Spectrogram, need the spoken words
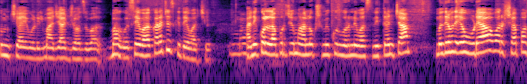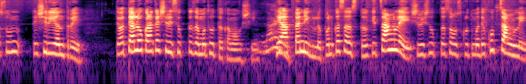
तुमचे आई वडील माझे आजी आजोबा भग सेवा करायचीच की देवाची? आणि कोल्हापूरची महालक्ष्मी कुरवर निवासिनी त्यांच्या मंदिरामध्ये एवढ्या वर्षापासून ते श्रीयंत्र आहे. तेव्हा त्या लोकांना काही श्रीसुक्त जमत होतं का मावशी. हे आता निघलं पण कसं असतं की चांगलं आहे श्रीसुक्त संस्कृतमध्ये खूप चांगलं आहे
